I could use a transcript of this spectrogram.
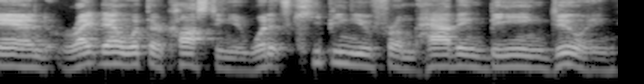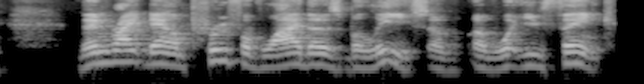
And write down what they're costing you, what it's keeping you from having, being, doing then write down proof of why those beliefs of, of what you think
